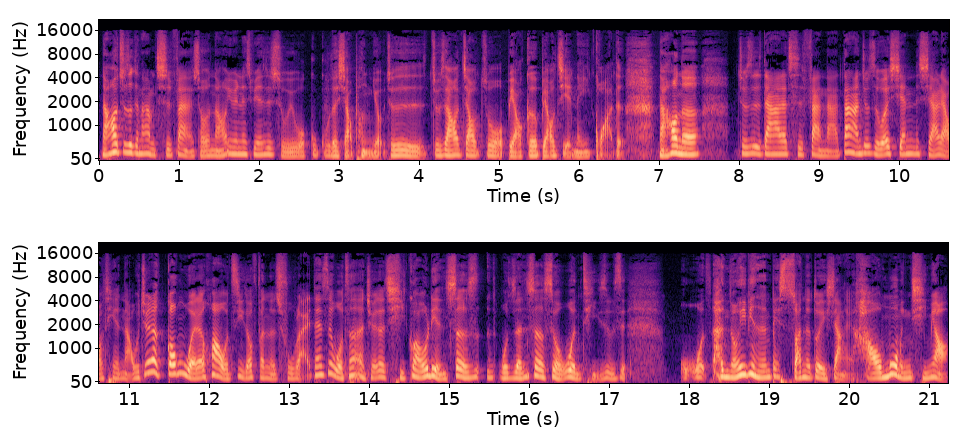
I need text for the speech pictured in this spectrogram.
然后就是跟他们吃饭的时候，然后因为那边是属于我姑姑的小朋友，就是就是要叫做表哥表姐那一挂的。然后呢，就是大家在吃饭呐、啊，当然就只会先瞎聊天呐、啊。我觉得恭维的话，我自己都分得出来，但是我真的觉得奇怪，我脸色是我人设是有问题，是不是？我很容易变成被酸的对象，诶，好莫名其妙。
